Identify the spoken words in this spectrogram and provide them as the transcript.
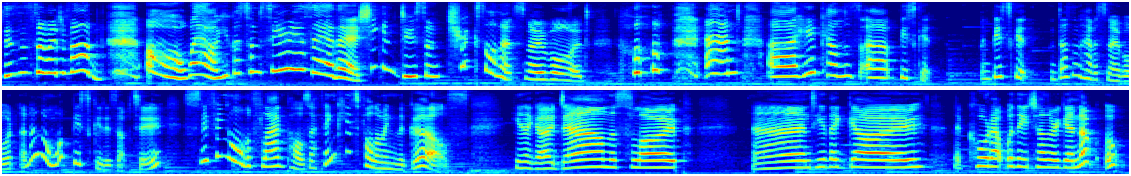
This is so much fun. Oh, wow, you got some serious air there. She can do some tricks on that snowboard. and uh, here comes uh, Biscuit. And Biscuit doesn't have a snowboard. I don't know what Biscuit is up to. Sniffing all the flagpoles. I think he's following the girls. Here they go, down the slope. And here they go. They've caught up with each other again. Nope. Oh,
